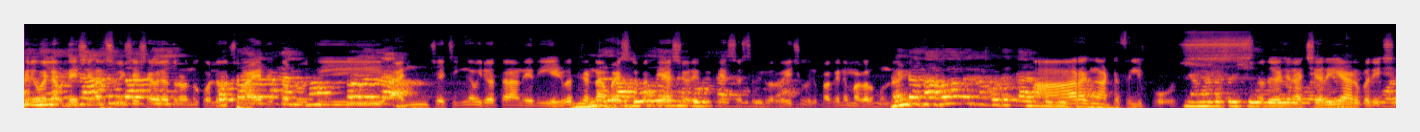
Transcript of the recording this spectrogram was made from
തിരുവല്ല പ്രദേശങ്ങൾ സുവിശേഷ വില തുടർന്ന്. കൊല്ലവർഷം ആയിരത്തി തൊണ്ണൂറ്റി അഞ്ച് ചിങ്ങം ഇരുപത്തി ആറാം തീയതി എഴുപത്തിരണ്ടാം വയസ്സിൽ പ്രത്യാശയുടെ വിദ്യാഭ്യാസത്തിൽ നിർവഹിച്ചു ഒരു മകനും മകളും ഉണ്ടായി. ആറങ്ങാട്ട് ഫിലിപ്പോസ്. അത് കഴിഞ്ഞാൽ ചെറിയാർ ഉപദേശി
